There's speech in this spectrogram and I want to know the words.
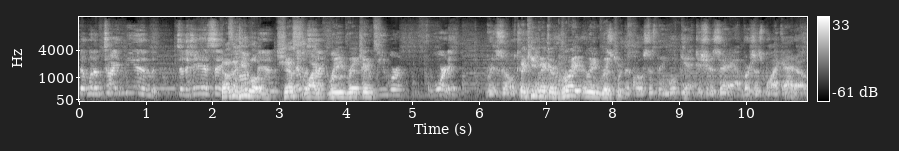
that would have tied me in to the JSA. Doesn't he look just and like Cyclops, Reed Richards? And we were thwarted. Resulting Think he'd make a great Reed films Richards. The closest thing we'll get to Shazam versus Black Adam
